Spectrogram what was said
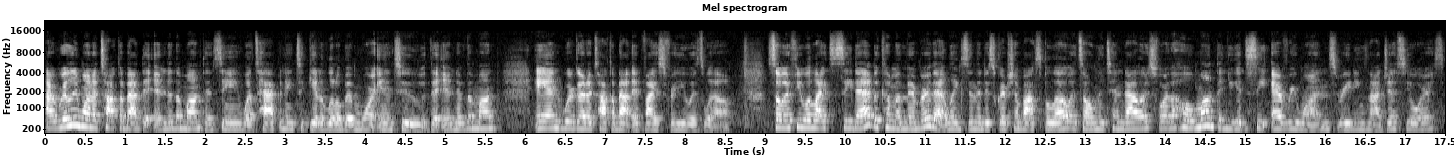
I really want to talk about the end of the month and seeing what's happening to get a little bit more into the end of the month. And we're going to talk about advice for you as well. So if you would like to see that, become a member. That link's in the description box below. It's only $10 for the whole month and you get to see everyone's readings, not just yours.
